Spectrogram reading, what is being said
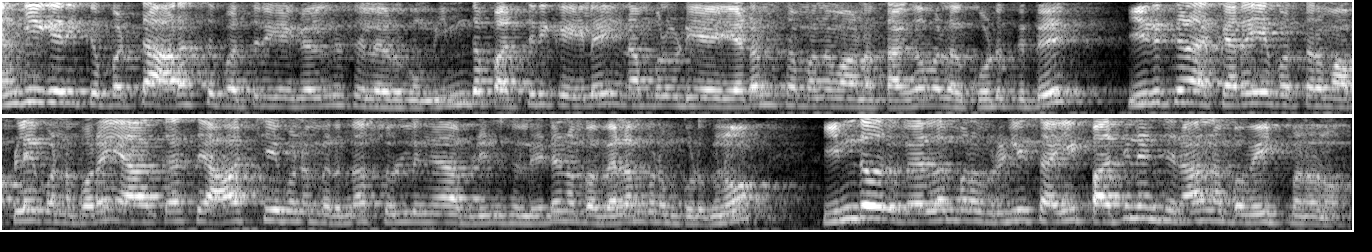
அங்கீகரிக்கப்பட்ட அரசு பத்திரிகைகள்னு சில இருக்கும். இந்த பத்திரிகையில் நம்மளுடைய இடம் சம்பந்தமான தகவலை கொடுத்துட்டு இதுக்கு நான் கிரைய பத்திரம் அப்ளை பண்ண போகிறேன் யாருக்காச்சும் ஆட்சேபணம் இருந்தால் சொல்லுங்கள் அப்படின்னு சொல்லிட்டு நம்ம விளம்பரம் கொடுக்கணும். இந்த ஒரு விளம்பரம் ரிலீஸ் ஆகி பதினஞ்சு நாள் நம்ம வெயிட் பண்ணணும்.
